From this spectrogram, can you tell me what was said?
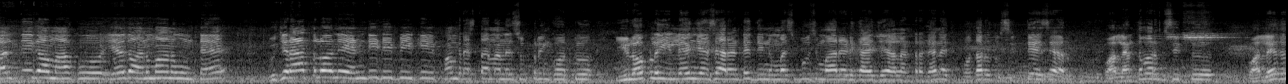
కల్తీగా మాకు ఏదో అనుమానం ఉంటే గుజరాత్లోని ఎన్డీడీపీకి పంపిస్తానని సుప్రీంకోర్టు. ఈ లోపల వీళ్ళు ఏం చేశారంటే దీన్ని మసిపూసి మారేడికాయ చేయాలంటారు కానీ అది కుదరదు. సిట్టేశారు. వాళ్ళు ఎంతవరకు సిట్టు వాళ్ళు ఏదో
